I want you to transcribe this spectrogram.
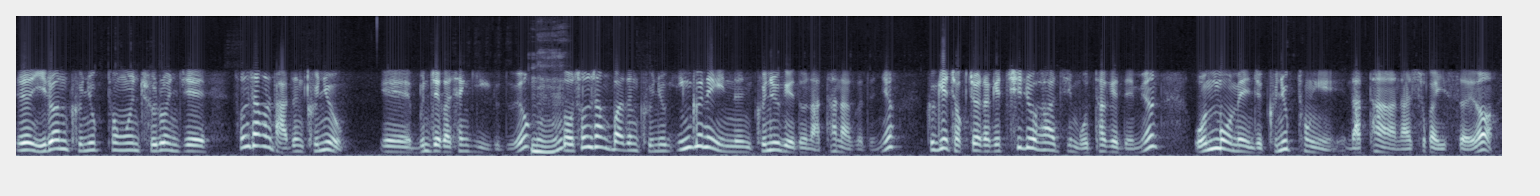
이런 근육통은 주로 이제 손상을 받은 근육 에 문제가 생기기도요. 네. 또 손상받은 근육 인근에 있는 근육에도 나타나거든요. 그게 적절하게 치료하지 못하게 되면 온몸에 이제 근육통이 나타날 수가 있어요.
